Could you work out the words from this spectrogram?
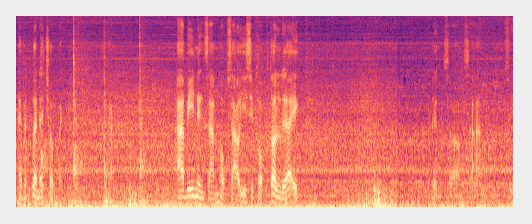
ให้เพื่อนๆได้ชมกันนะครับ RB 1 3 6เสา26 ต้นเหลืออีก 1 2 3 4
